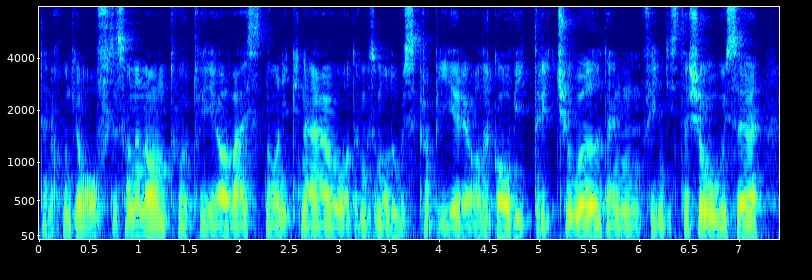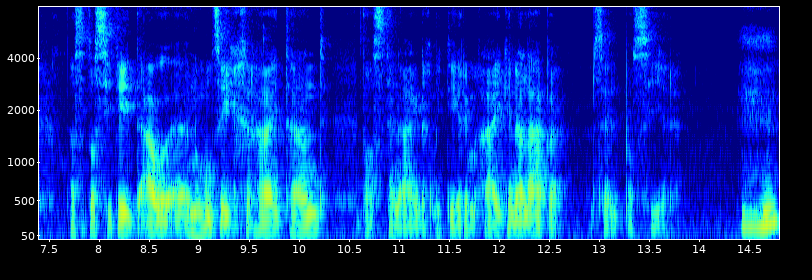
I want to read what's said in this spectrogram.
dann kommt ja oft so eine Antwort wie, ja, weiss noch nicht genau, oder muss mal ausprobieren, oder geh weiter in die Schule, dann finde ich es dann schon raus. Also, dass sie dort auch eine Unsicherheit haben, was dann eigentlich mit ihrem eigenen Leben soll passieren Mhm.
